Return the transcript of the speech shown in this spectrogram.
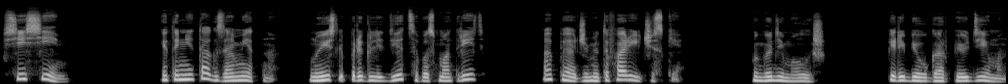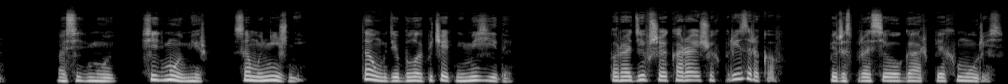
Все семь. Это не так заметно, но если приглядеться, посмотреть, опять же метафорически. «Погоди, малыш», – перебил Гарпию демон. «А седьмой? Седьмой мир, самый нижний. Там, где была печать Немезиды. «Породившая карающих призраков?» – переспросила Гарпия, хмурясь.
